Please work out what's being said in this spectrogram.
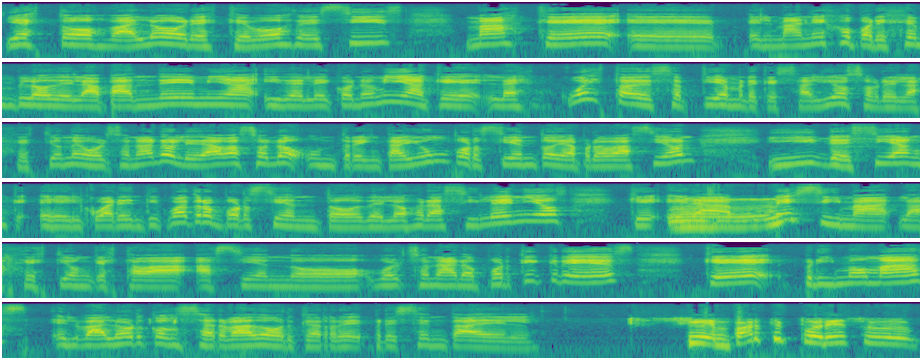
y estos valores que vos decís, más que eh, el manejo, por ejemplo, de la pandemia y de la economía, que la encuesta de septiembre que salió sobre la gestión de Bolsonaro le daba solo un 31% de aprobación y decían que el 44% de los brasileños que era pésima la gestión que estaba haciendo Bolsonaro. ¿Por qué crees que primó más el valor conservador que representa él? Sí, en parte por eso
